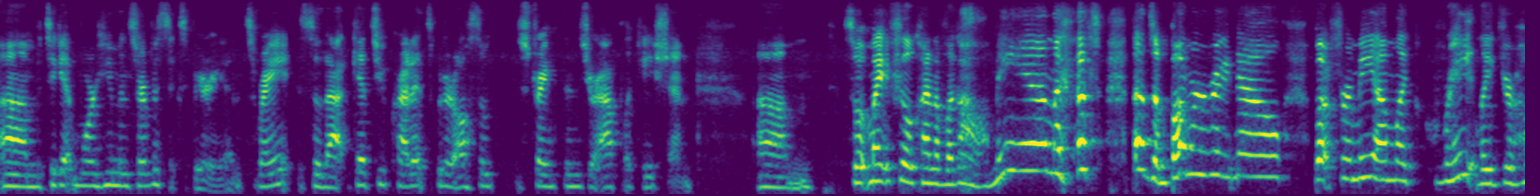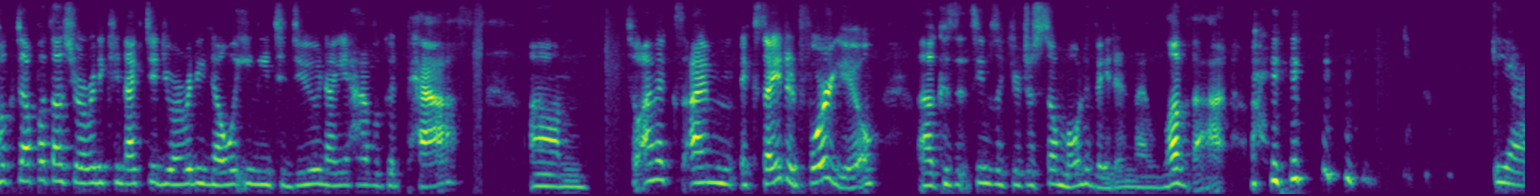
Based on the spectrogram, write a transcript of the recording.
um, to get more human service experience, right? So that gets you credits, but it also strengthens your application. Um, so it might feel kind of like, oh man, like that's that's a bummer right now. But for me, I'm like, great, like you're hooked up with us, you're already connected, you already know what you need to do. Now you have a good path. Um, so I'm ex- I'm excited for you because it seems like you're just so motivated, and I love that. Yeah.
